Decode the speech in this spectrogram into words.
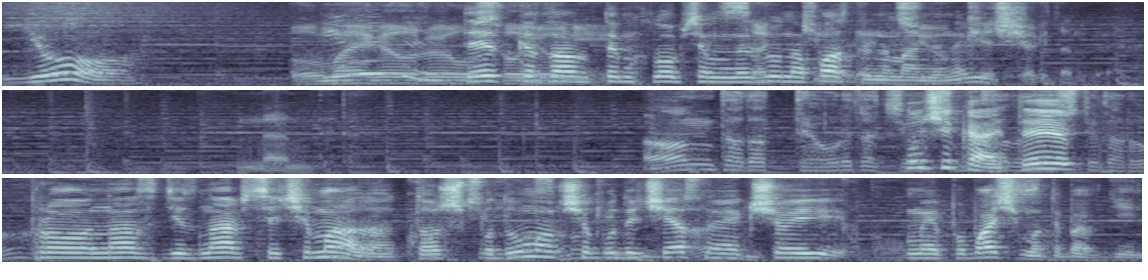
Йо. Ти сказав тим хлопцям внизу напасти на мене, навіщо? Ну чекай, ти про нас дізнався чимало, тож подумав, що буде чесно, якщо і ми побачимо тебе в ділі.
